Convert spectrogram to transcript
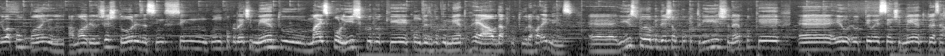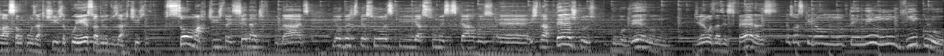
eu acompanho a maioria dos gestores assim sem um comprometimento mais político do que com o desenvolvimento real da cultura roraimense. É, isso eu me deixa um pouco triste, né? Porque é, eu, eu, tenho esse sentimento, tenho essa relação com os artistas, conheço a vida dos artistas, sou um artista e sei das dificuldades e eu vejo as pessoas que assumem esses cargos é, estratégicos do governo, de ambas as esferas, pessoas que não, não têm nenhum vínculo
